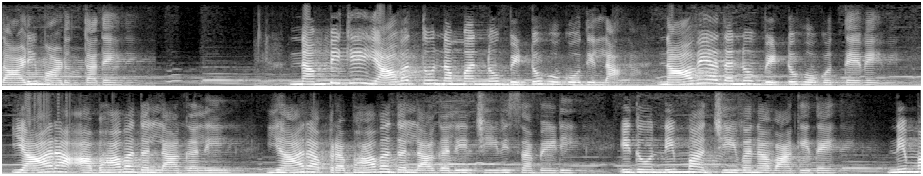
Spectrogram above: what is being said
ದಾಳಿ ಮಾಡುತ್ತದೆ. ನಂಬಿಕೆ ಯಾವತ್ತೂ ನಮ್ಮನ್ನು ಬಿಟ್ಟು ಹೋಗುವುದಿಲ್ಲ. ನಾವೇ ಅದನ್ನು ಬಿಟ್ಟು ಹೋಗುತ್ತೇವೆ. ಯಾರ ಅಭಾವದಲ್ಲಾಗಲಿ, ಯಾರ ಪ್ರಭಾವದಲ್ಲಾಗಲಿ ಜೀವಿಸಬೇಡಿ. ಇದು ನಿಮ್ಮ ಜೀವನವಾಗಿದೆ. ನಿಮ್ಮ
